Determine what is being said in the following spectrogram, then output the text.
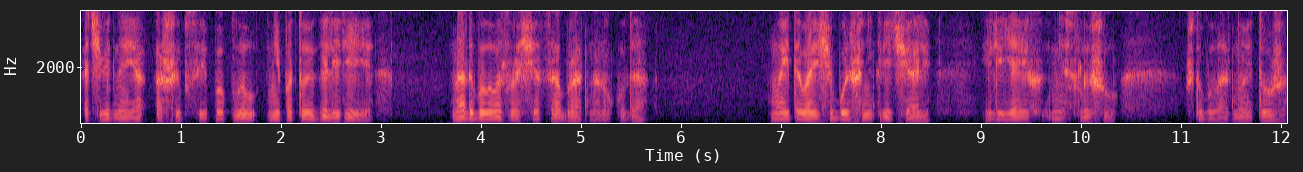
Очевидно, я ошибся и поплыл не по той галерее. Надо было возвращаться обратно, но куда? Мои товарищи больше не кричали, или я их не слышал, что было одно и то же.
